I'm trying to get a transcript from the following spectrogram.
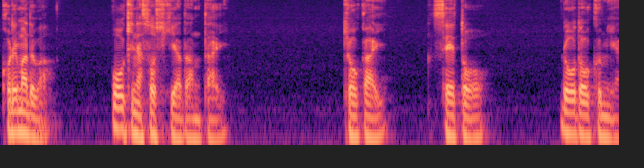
これまでは大きな組織や団体、教会、政党、労働組合、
